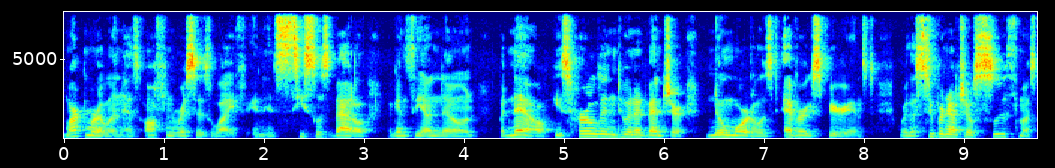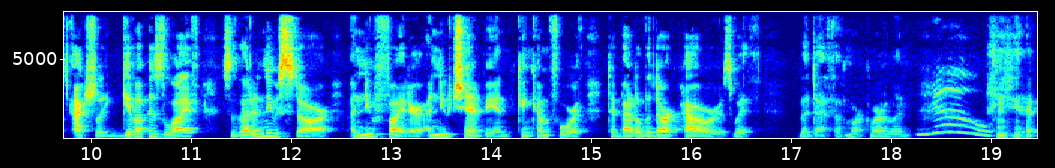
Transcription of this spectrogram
Mark Merlin has often risked his life in his ceaseless battle against the unknown, but now he's hurled into an adventure no mortal has ever experienced, where the supernatural sleuth must actually give up his life so that a new star, a new fighter, a new champion can come forth to battle the dark powers with the death of Mark Merlin. No! yeah.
